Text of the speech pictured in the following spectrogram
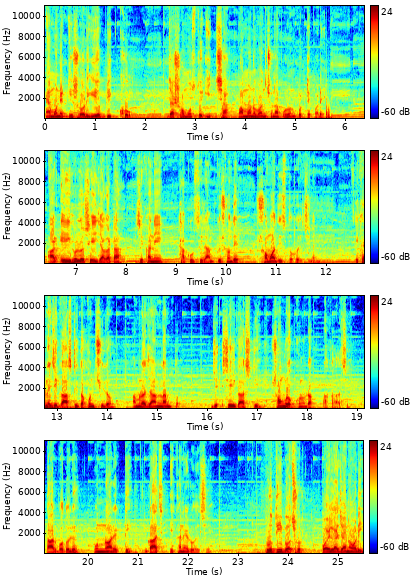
এমন একটি স্বর্গীয় বৃক্ষ, যা সমস্ত ইচ্ছা বা মনোবাঞ্ছনা পূরণ করতে পারে। আর এই হলো সেই জায়গাটা যেখানে ঠাকুর শ্রীরামকৃষ্ণদেব সমাধিস্থ হয়েছিলেন। এখানে যে গাছটি তখন ছিল, আমরা জানলাম তো যে সেই গাছটি সংরক্ষণ রাখা আছে। তার বদলে অন্য আরেকটি গাছ এখানে রয়েছে। প্রতি বছর পয়লা জানুয়ারি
